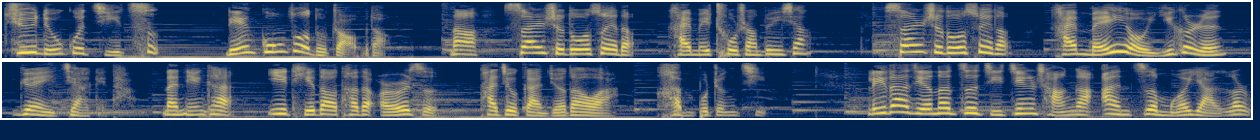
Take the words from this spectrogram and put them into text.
拘留过几次，连工作都找不到。那三十多岁了还没处上对象，三十多岁了还没有一个人愿意嫁给他。那您看，一提到他的儿子，他就感觉到啊很不争气。李大姐呢自己经常啊暗自抹眼泪儿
